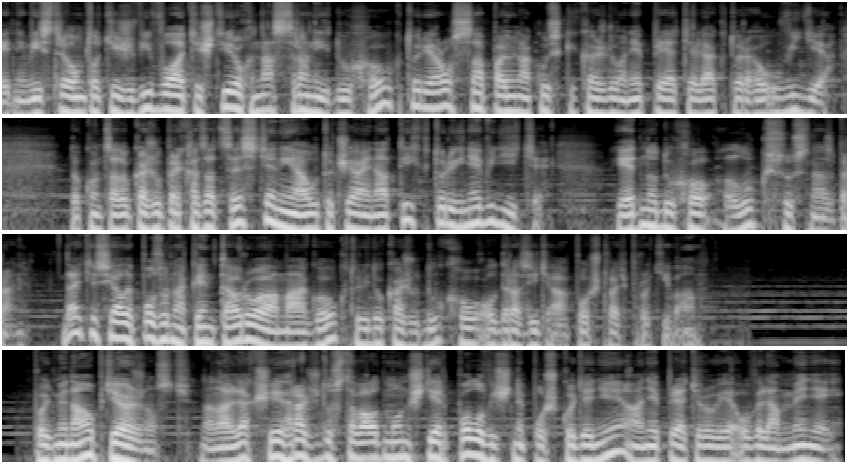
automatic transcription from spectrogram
Jedným výstrelom totiž vyvoláte štyroch nasraných duchov, ktorí rozsápajú na kúsky každého nepriateľa, ktorého uvidia. Dokonca dokážu prechádzať cez steny a útočia aj na tých, ktorých nevidíte. Jednoducho luxusná zbraň. Dajte si ale pozor na kentaurov a mágov, ktorí dokážu duchov odraziť a poštvať proti vám. Poďme na obťažnosť. Na najľahšie hráč dostáva od monštier polovičné poškodenie a nepriateľov je oveľa menej.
